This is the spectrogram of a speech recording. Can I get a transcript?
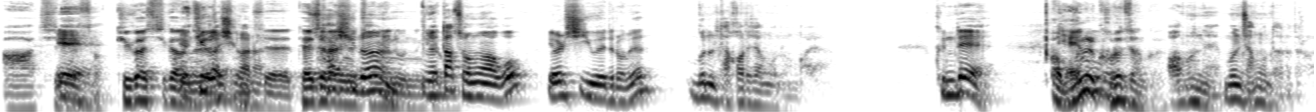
아, 집에서 예. 귀가 시간을 예, 귀가 시간을. 사실은 딱. 정하고 10시 이후에 들어오면 문을 다 걸어 잠그는 거예요. 근데 아, 문을 걸어 잠가요? 아, 문에 문 잠근 달아 들어요.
